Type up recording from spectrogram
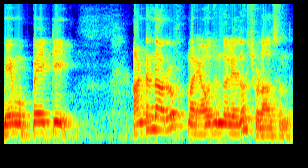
మే ముప్పైకి అంటున్నారు. మరి అవుతుందో లేదో చూడాల్సి ఉంది.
